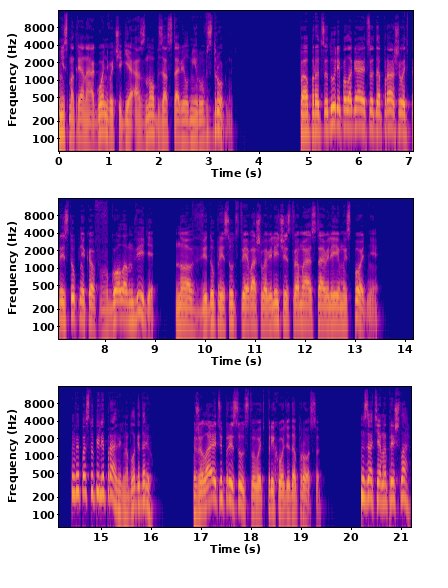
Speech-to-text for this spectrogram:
Несмотря на огонь в очаге, озноб заставил миру вздрогнуть. По процедуре полагается допрашивать преступников в голом виде, но ввиду присутствия Вашего Величества мы оставили им исподние. Вы поступили правильно, благодарю. Желаете присутствовать при ходе допроса? Затем и пришла.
